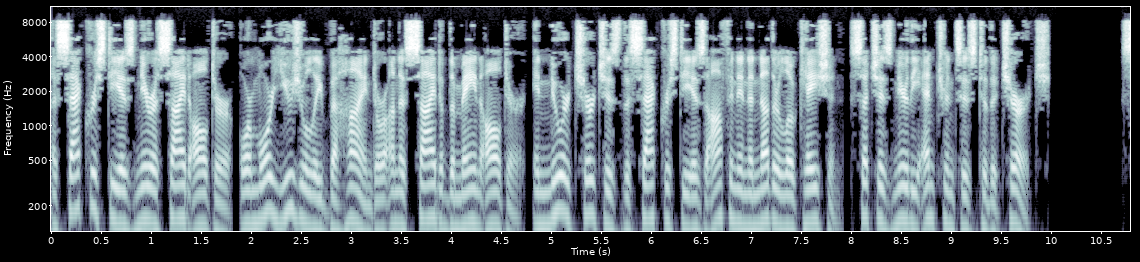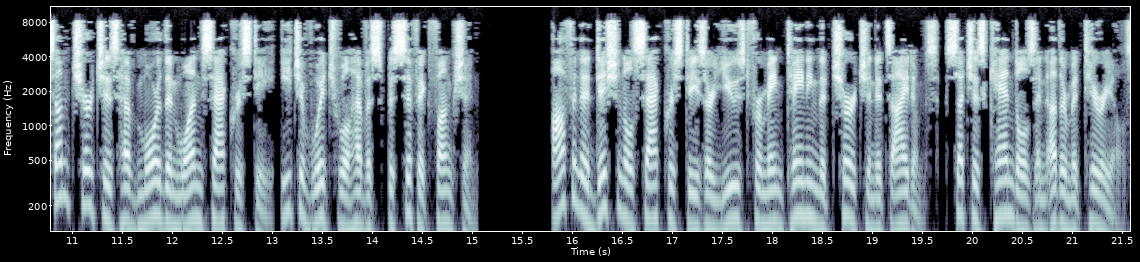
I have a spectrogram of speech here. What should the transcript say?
a sacristy is near a side altar, or more usually behind or on a side of the main altar. In newer churches, the sacristy is often in another location, such as near the entrances to the church. Some churches have more than one sacristy, each of which will have a specific function. Often additional sacristies are used for maintaining the church and its items, such as candles and other materials.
